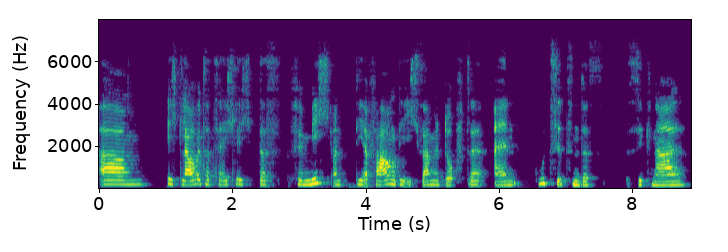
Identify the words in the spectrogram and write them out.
ähm, ich glaube tatsächlich, dass für mich und die Erfahrung, die ich sammeln durfte, ein gut sitzendes Signal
